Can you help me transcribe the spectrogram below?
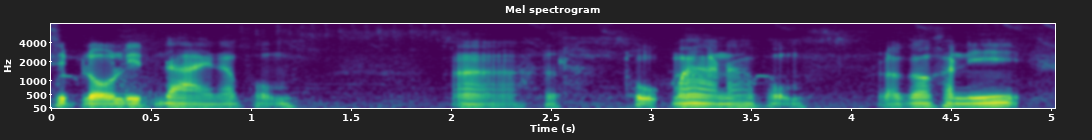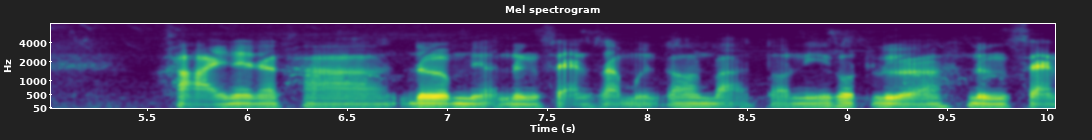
20 โลลิตรได้นะผม อ่า ถูกมากนะครับผม แล้วก็คันนี้ ขายในราคาเดิมเนี่ยหนึ่งแสนสามหมื่นเก้าพันบาท ตอนนี้ลดเหลือหนึ่งแสน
